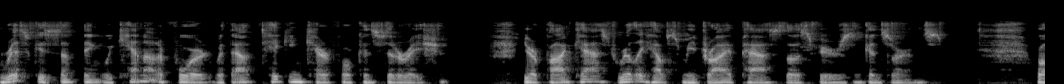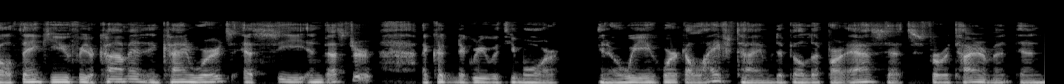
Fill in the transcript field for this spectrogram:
risk is something we cannot afford without taking careful consideration. Your podcast really helps me drive past those fears and concerns. Well, thank you for your comment and kind words, SC Investor. I couldn't agree with you more. You know, we work a lifetime to build up our assets for retirement, and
